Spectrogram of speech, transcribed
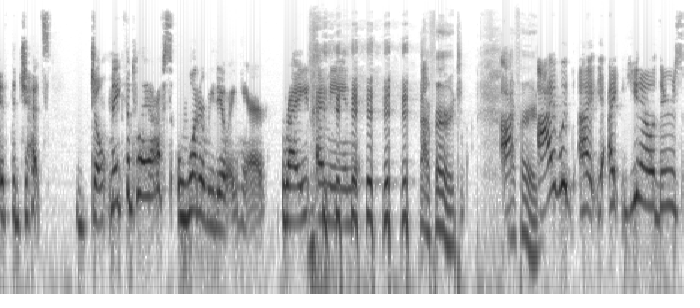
if the Jets don't make the playoffs, what are we doing here? right? I mean, I've heard. I've heard. I, I would, I, I, you know, there's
